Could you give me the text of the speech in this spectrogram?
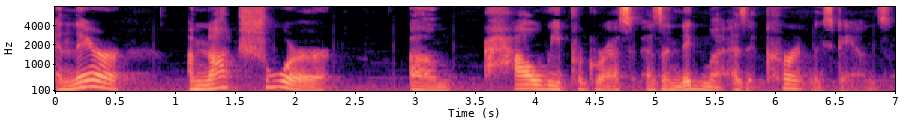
And there, I'm not sure um, how we progress as Enigma as it currently stands,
